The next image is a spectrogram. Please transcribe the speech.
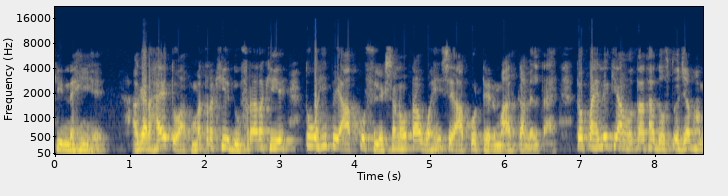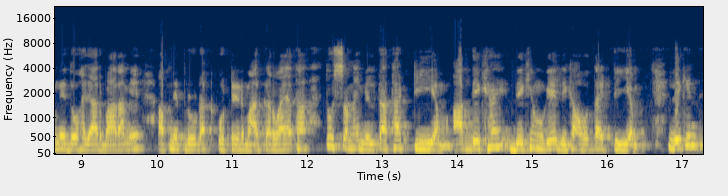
कि नहीं है। अगर है तो आप मत रखिए, दूसरा रखिए। तो वहीं पे आपको सिलेक्शन होता, वहीं से आपको ट्रेडमार्क का मिलता है। तो पहले क्या होता था दोस्तों, जब हमने 2012 में अपने प्रोडक्ट को ट्रेडमार्क करवाया था तो उस समय मिलता था टीएम आप देखें, देखे होंगे, लिखा होता है टीएम लेकिन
